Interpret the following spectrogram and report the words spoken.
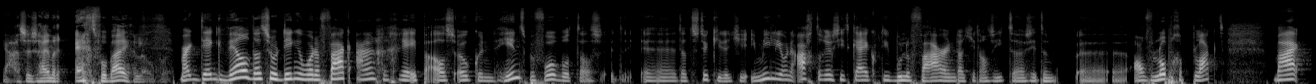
ja, ze zijn er echt voorbij gelopen. Maar ik denk wel dat soort dingen worden vaak aangegrepen als ook een hint. Bijvoorbeeld als eh, dat stukje dat je Emilio naar achteren ziet kijken op die boulevard. En dat je dan ziet, er zit een eh, eh, envelop geplakt. Maar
